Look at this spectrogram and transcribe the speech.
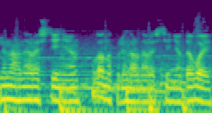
Кулинарное растение. Ладно, кулинарное растение, давай.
